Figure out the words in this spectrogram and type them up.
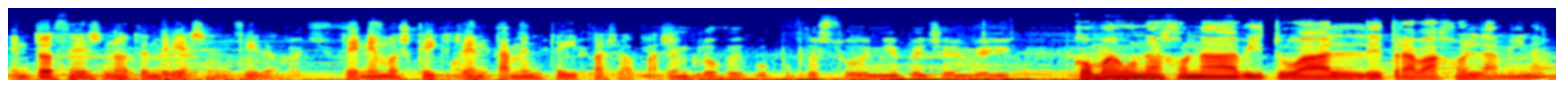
Entonces no tendría sentido. Tenemos que ir lentamente y paso a paso. ¿Cómo es una jornada habitual de trabajo en la mina?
